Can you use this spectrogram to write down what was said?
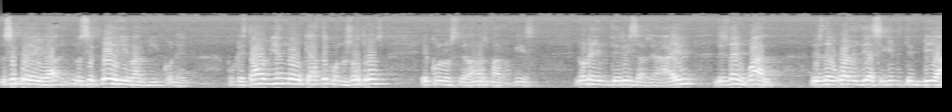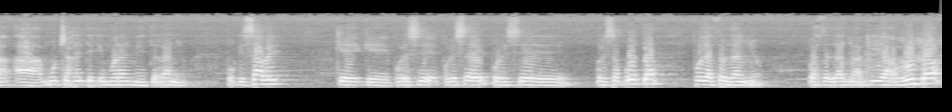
no se puede llevar, no se puede llevar bien con él, porque estamos viendo lo que hace con nosotros y con los ciudadanos marroquíes. No le interesa, o sea, a él les da igual, les da igual el día siguiente te envía a mucha gente que muera en el Mediterráneo, porque sabe que, por, ese, por, ese, por, ese, por esa puerta puede hacer daño. Puede hacer daño aquí a Europa,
